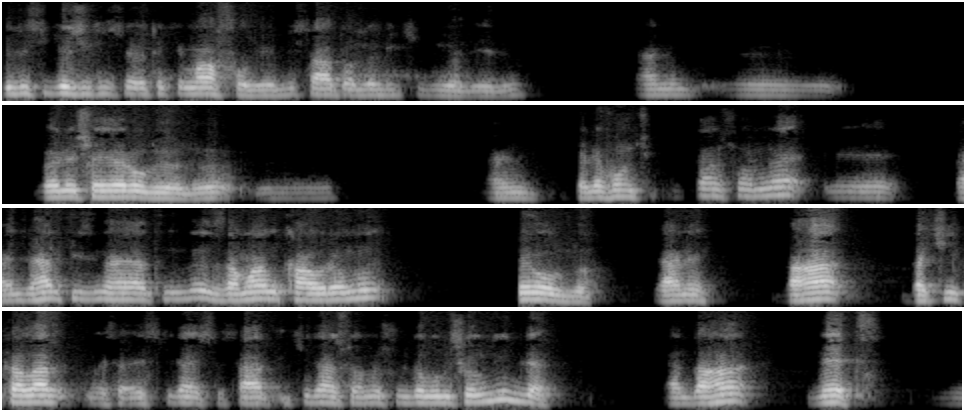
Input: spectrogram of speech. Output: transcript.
birisi gecikirse öteki mahvoluyor. Bir saat orada dikiliyor diyelim. Yani e, böyle şeyler oluyordu. E, yani telefon çıktıktan sonra e, bence herkesin hayatında zaman kavramı şey oldu. Yani daha dakikalar mesela eskiden işte saat 2'den sonra şurada buluşalım değil de yani daha net. E,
